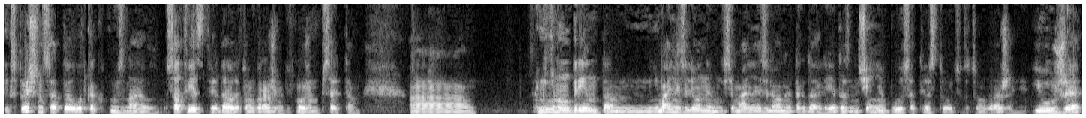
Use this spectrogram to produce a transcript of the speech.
expressions это вот как, не знаю, соответствие, да, вот этому выражению. То есть можем писать там минимум green, там минимальный зеленый, максимальный зеленый и так далее. И это значение будет соответствовать вот этому выражению. И уже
